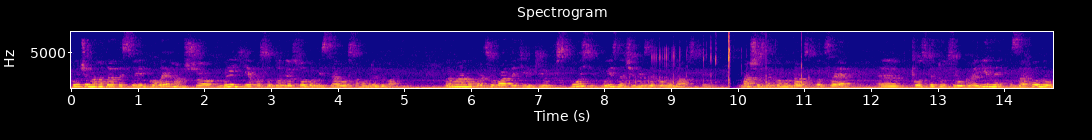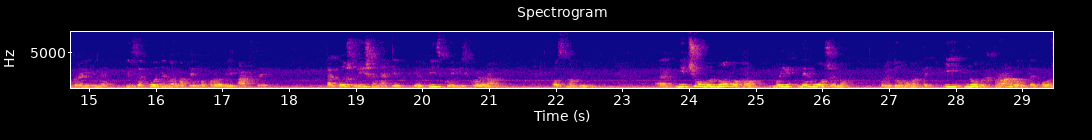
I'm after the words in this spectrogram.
Хочу нагадати своїм колегам, що ми є посадові особи місцевого самоврядування. Ми маємо працювати тільки в спосіб, визначений в законодавстві. Наше законодавство це е, Конституція України, закони України, підзаконні нормативно-правові акти, також рішення Ір- Ірпінської міської ради. Основні. Е, Нічого нового ми не можемо придумувати, і нових правил також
